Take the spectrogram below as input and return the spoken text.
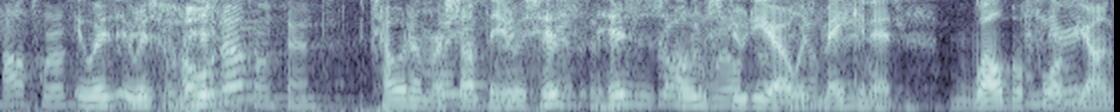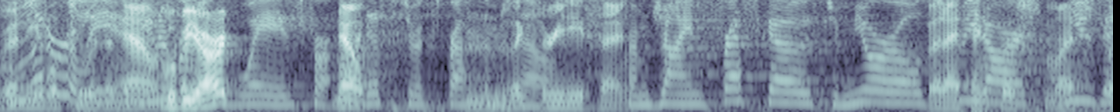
Artworks It was- it was create his- original content. Totem or something. It was his his own studio was making it well before there's Beyond Good and Evil 2 was literally a announced. Gooby art? ways for No. artists to express Mm, it was like 3D thing. From giant frescoes to murals, But I street think art, this must music,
